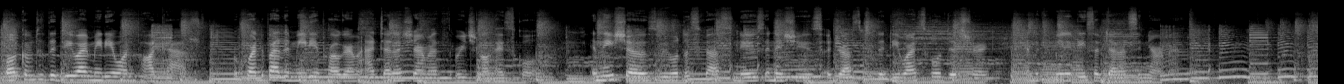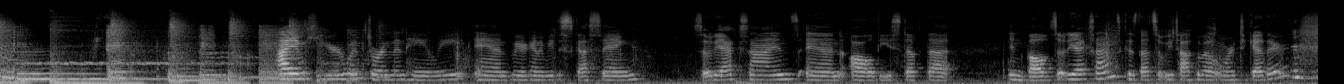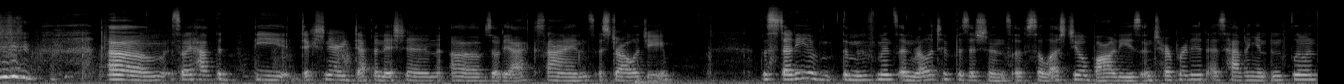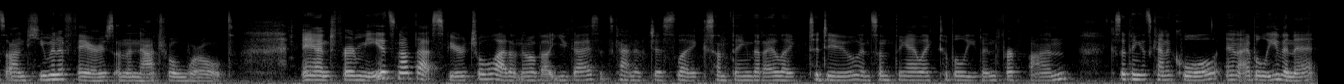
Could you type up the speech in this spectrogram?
Welcome to the DY Media One podcast, recorded by the media program at Dennis Yarmouth Regional High School. In these shows, we will discuss news and issues addressed to the DY School District and the communities of Dennis and Yarmouth. I am here with Jordan and Haley, and we are going to be discussing zodiac signs and all the stuff that involves zodiac signs because that's what we talk about when we're together. um, so I have the, the dictionary definition of zodiac signs astrology. The study of the movements and relative positions of celestial bodies interpreted as having an influence on human affairs and the natural world. And for me, it's not that spiritual. I don't know about you guys. It's kind of just like something that I like to do and something I like to believe in for fun because I think it's kind of cool and I believe in it.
